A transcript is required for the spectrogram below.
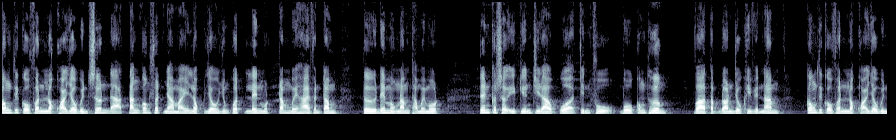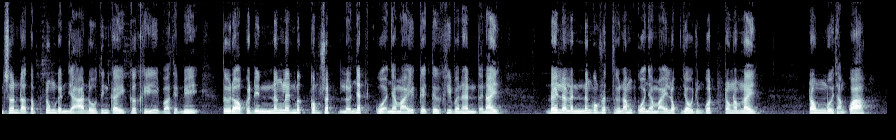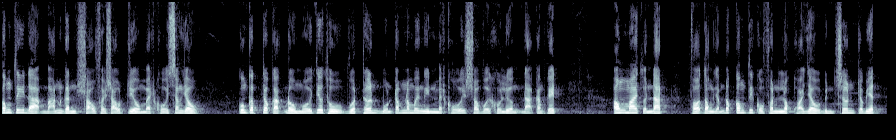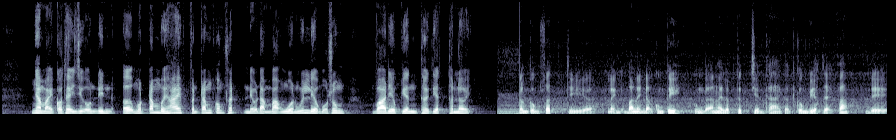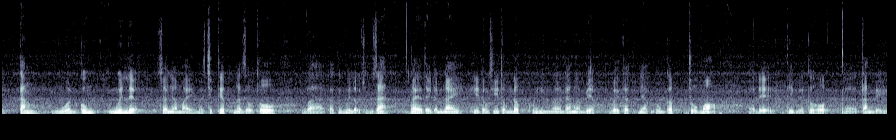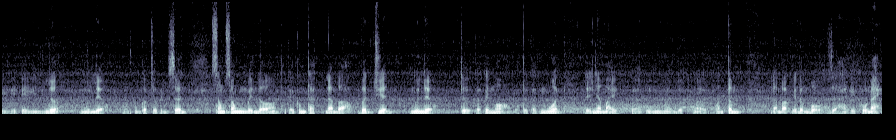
Công ty cổ phần lọc hóa dầu Bình Sơn đã tăng công suất nhà máy lọc dầu Dung Quất lên 112% từ đêm mùng 5 tháng 11 trên cơ sở ý kiến chỉ đạo của Chính phủ, Bộ Công Thương và Tập đoàn Dầu khí Việt Nam. Công ty cổ phần lọc hóa dầu Bình Sơn đã tập trung đánh giá độ tin cậy cơ khí và thiết bị, từ đó quyết định nâng lên mức công suất lớn nhất của nhà máy kể từ khi vận hành tới nay. Đây là lần nâng công suất thứ năm của nhà máy lọc dầu Trung Quốc trong năm nay. Trong 10 tháng qua, công ty đã bán gần 6,6 triệu mét khối xăng dầu, cung cấp cho các đầu mối tiêu thụ vượt hơn 450.000 mét khối so với khối lượng đã cam kết. Ông Mai Tuấn Đạt, Phó Tổng Giám đốc Công ty Cổ phần Lọc hóa dầu Bình Sơn cho biết, nhà máy có thể giữ ổn định ở 112% công suất nếu đảm bảo nguồn nguyên liệu bổ sung và điều kiện thời tiết thuận lợi. Nâng công suất thì ờ, lãnh ban lãnh đạo công ty cũng đã ngay lập tức triển khai các công việc giải pháp để tăng nguồn cung nguyên liệu cho nhà máy và trực tiếp là dầu thô và các cái nguyên liệu trung gian. Ngay ở thời điểm này thì đồng chí tổng đốc cũng ờ, đang làm việc với các nhà cung cấp chủ mỏ ờ, để tìm cái cơ hội ờ, tăng cái cái, cái lượng nguyên liệu cung cấp cho Bình Sơn. Song song bên đó thì cái công tác đảm bảo vận chuyển nguyên liệu từ các cái mỏ và từ các cái nguồn đến nhà máy cũng được quan tâm đảm bảo cái đồng bộ giữa hai cái khâu này.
